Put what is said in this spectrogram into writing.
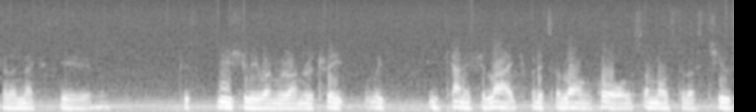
kind of next year. Because usually when we're on retreat, we you can if you like, but it's a long haul, so most of us choose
